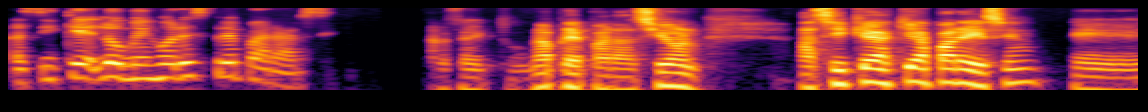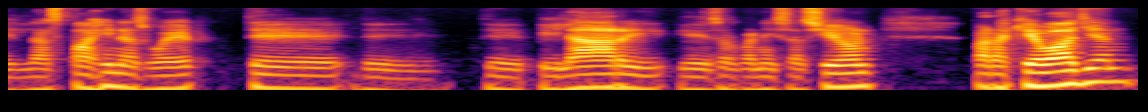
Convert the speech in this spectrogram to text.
Así que lo mejor es prepararse. Perfecto, una preparación. Así que aquí aparecen eh, las páginas web de, Pilar y, de su organización para que vayan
